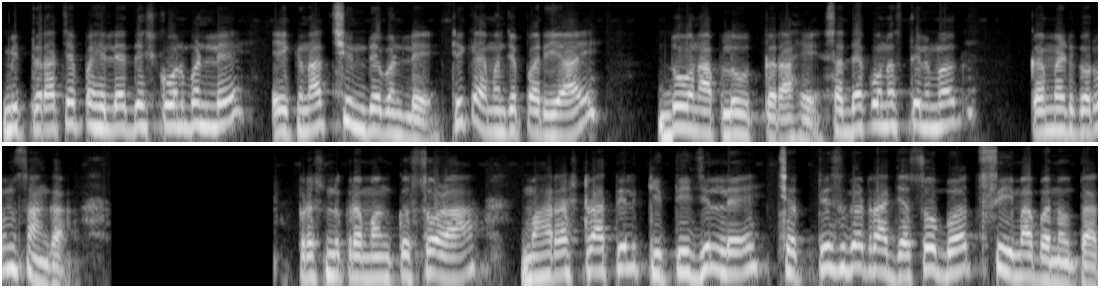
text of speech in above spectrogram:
मित्राचे पहिले अध्यक्ष कोण बनले? एकनाथ शिंदे बनले. ठीक आहे? म्हणजे पर्याय दोन आपलं उत्तर आहे. सध्या कोण असतील मग? कमेंट करून सांगा. प्रश्न क्रमांक सोळा. महाराष्ट्रातील किती जिल्हे छत्तीसगड राज्यासोबत सीमा बनवतात?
